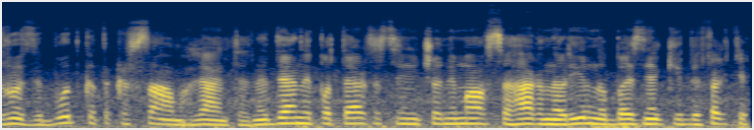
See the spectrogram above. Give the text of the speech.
друзі, будка така ж сама, гляньте, ніде не потертості, нічого нема, все гарно, рівно, без ніяких дефектів.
